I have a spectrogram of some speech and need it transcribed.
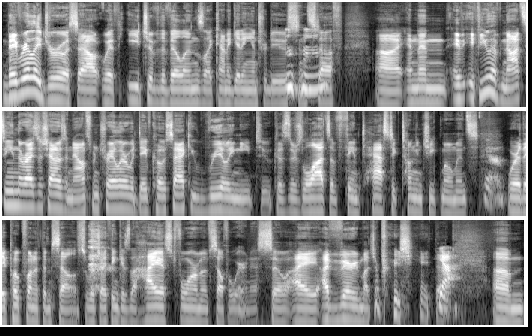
They really drew us out with each of the villains, like kind of getting introduced and Mhm. stuff. Uh, and then, if, if you have not seen the Rise of Shadows announcement trailer with Dave Kosak, you really need to because there's lots of fantastic tongue-in-cheek moments Yeah. where they poke fun at themselves, which I think is the highest form of self-awareness. So I, I very much appreciate that. Yeah. Um,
